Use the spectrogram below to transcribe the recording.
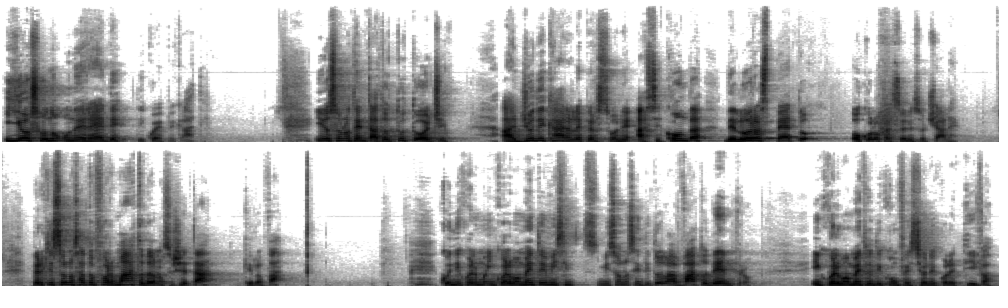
io sono un erede di quei peccati. Io sono tentato tutt'oggi a giudicare le persone a seconda del loro aspetto o collocazione sociale perché sono stato formato da una società che lo fa. Quindi in quel, momento io mi, sono sentito lavato dentro, in quel momento di confessione collettiva.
